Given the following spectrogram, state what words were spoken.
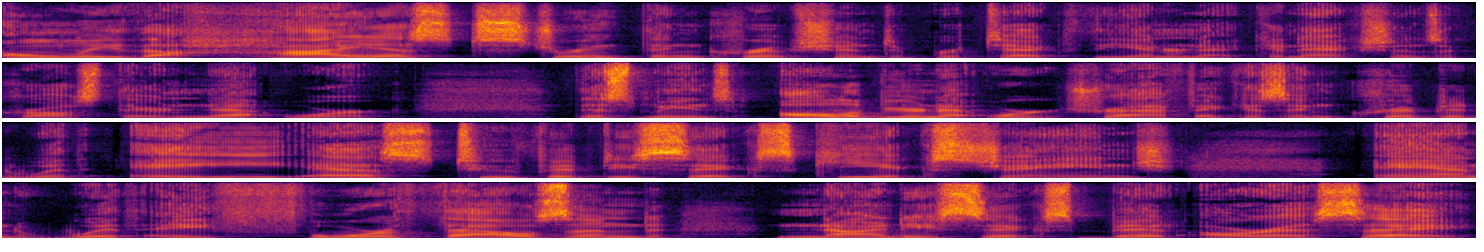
only the highest strength encryption to protect the internet connections across their network. This means all of your network traffic is encrypted with AES 256 key exchange and with a 4096 bit RSA.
